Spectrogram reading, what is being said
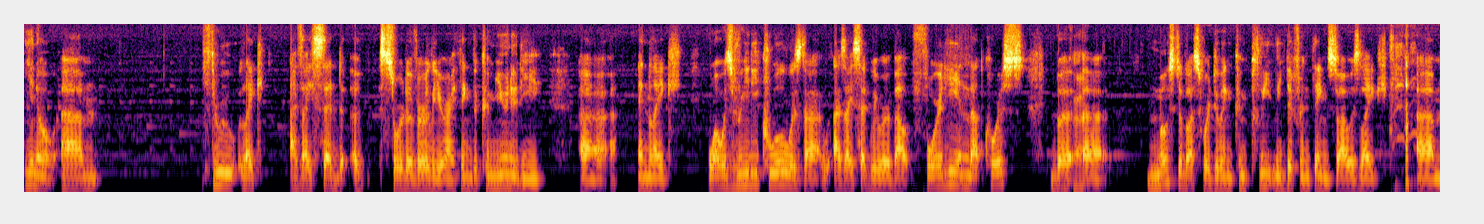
you know um, through like as I said uh, sort of earlier. I think the community uh, and like what was really cool was that as I said we were about forty in that course, but. Okay. Uh, most of us were doing completely different things. So I was like, um,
